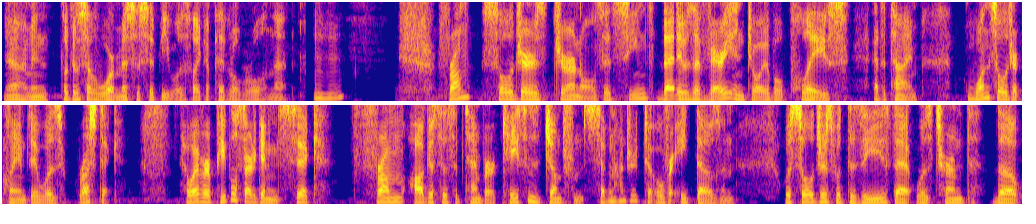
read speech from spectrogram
Yeah, I mean, look at the Civil War. Mississippi was like a pivotal role in that. hmm From soldiers' journals, it seemed that it was a very enjoyable place at the time. One soldier claimed it was rustic. However, people started getting sick from August to September. Cases jumped from 700 to over 8,000, with soldiers with disease that was termed the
